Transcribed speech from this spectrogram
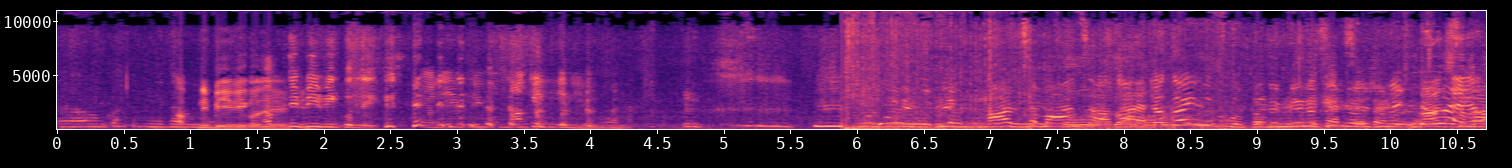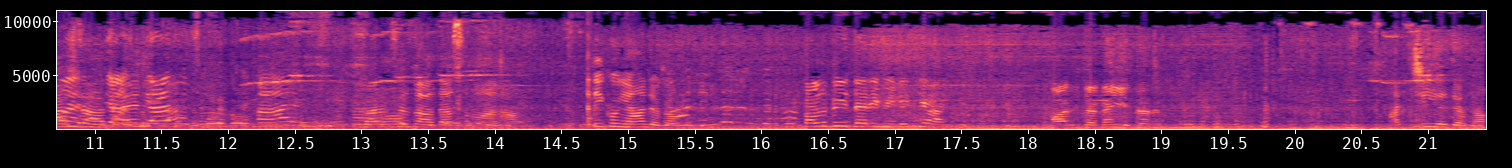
अपनी बीवी को अपनी बीवी को लेके। मम्मा के लिए नहीं आज सामान ज़्यादा है। जगह ही नहीं सामान ज़्यादा है। कल से ज़्यादा सामान आ गया को यहाँ जगह मिली। कल भी इधर ही मिली थी आज भी। हमारी जगह ही इधर अच्छी है जगह।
